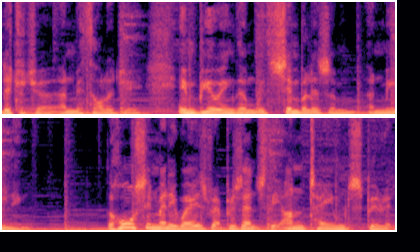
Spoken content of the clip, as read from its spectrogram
literature and mythology, imbuing them with symbolism and meaning. The horse in many ways represents the untamed spirit,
